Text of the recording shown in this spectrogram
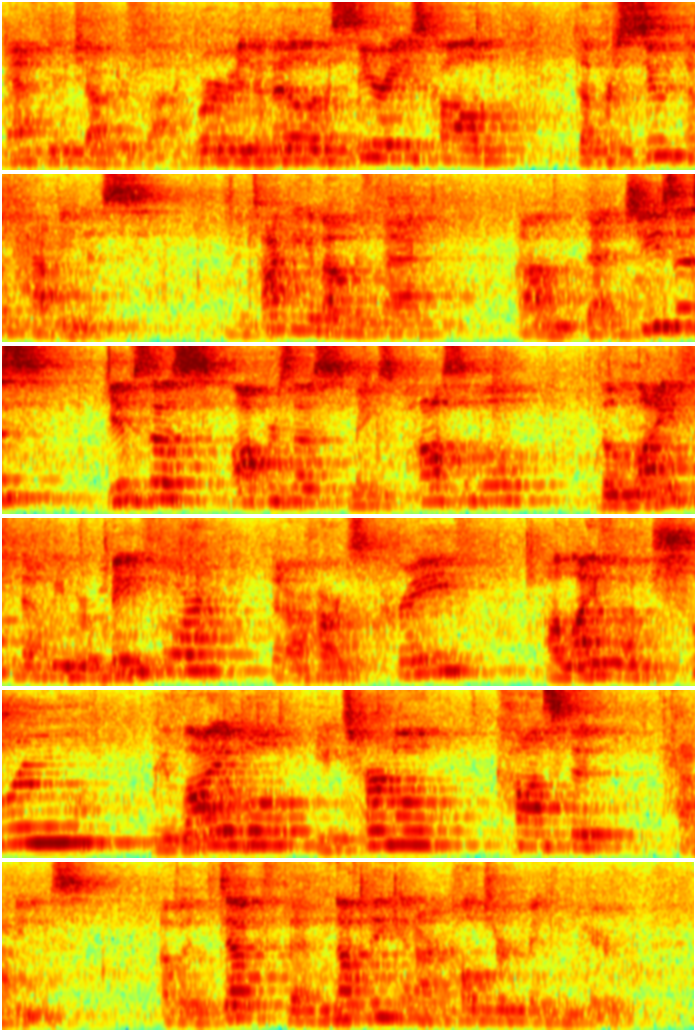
Matthew chapter 5. We're in the middle of a series called The Pursuit of Happiness. We've been talking about the fact um, that Jesus gives us, offers us, makes possible the life that we were made for, that our hearts crave, a life of true, reliable, eternal, constant happiness, of a depth that nothing in our culture can compare.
